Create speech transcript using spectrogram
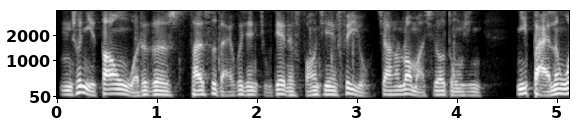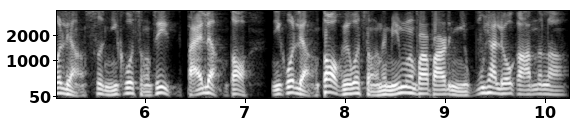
你说你耽误我这个三四百块钱酒店的房间费用，加上乱码七糟东西，你摆了我两次，你给我整这摆两道，你给我两道给我整的明明白白的，你无下撩杆子了，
